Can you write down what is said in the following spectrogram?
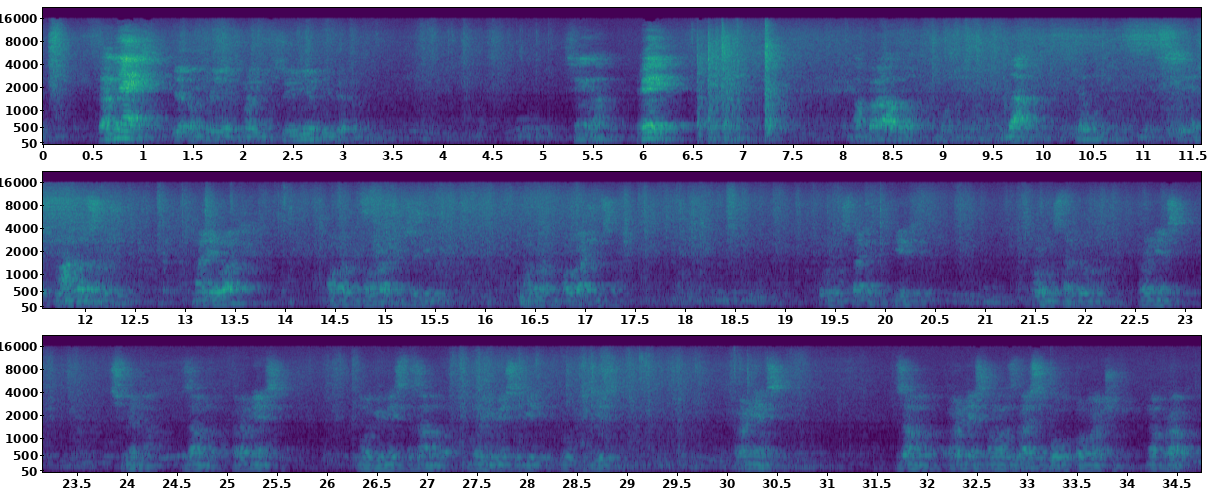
Равняй! Я там принес маленький сувенир, ребята. Смело. Эй! Направо. Да. Да. Налево. Обратно поворачиваемся, дети. Обратно поворачиваемся. Ровно стали, дети. Ровно стали, ровно. Равняйся. Смирно. Заново. Равняйся. Ноги вместе, заново. Ноги вместе, дети. Руки дети. Равняйся. Заново. Равняйся, команда сдайся, голову поворачиваем. Направо.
